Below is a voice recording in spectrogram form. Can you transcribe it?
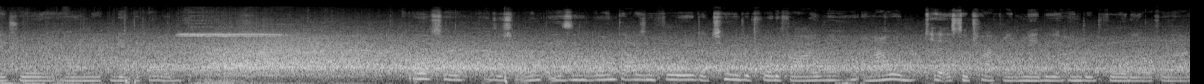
make sure um you can get the card. Also, just one easy 1,004 to 245, and I would subtract like maybe 140 off of that,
